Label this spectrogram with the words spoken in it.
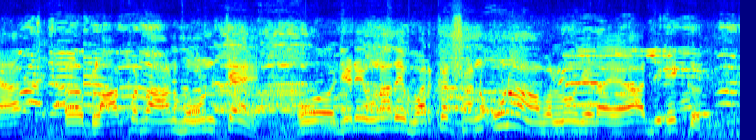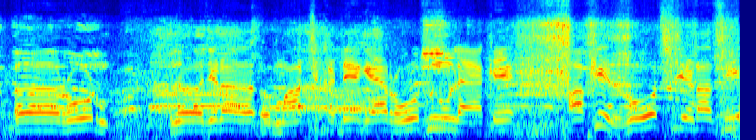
ਆ ਬਲਾਕ ਪ੍ਰਧਾਨ ਹੋਣ ਚਾਹੇ, ਉਹ ਜਿਹੜੇ ਉਹਨਾਂ ਦੇ ਵਰਕਰ ਸਨ, ਉਹਨਾਂ ਵੱਲੋਂ ਜਿਹੜਾ ਆ, ਅੱਜ ਇੱਕ ਰੋਡ ਜਿਹੜਾ ਮਾਰਚ ਕੱਢਿਆ ਗਿਆ। ਰੋਸ ਨੂੰ ਲੈ ਕੇ ਆਖਿਰ ਰੋਸ ਜਿਹੜਾ ਸੀ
